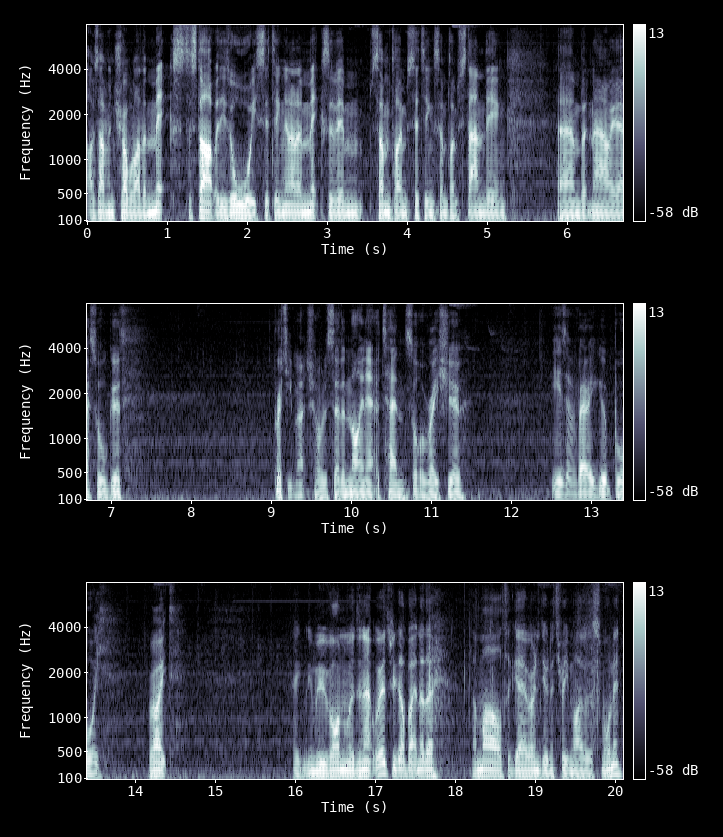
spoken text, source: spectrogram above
I was having trouble. I had a mix to start with. He's always sitting. Then I had a mix of him sometimes sitting, sometimes standing. Um, but now, yeah, it's all good. Pretty much, I would have said a 9 out of 10 sort of ratio. He is a very good boy. Right. I think we move onwards and upwards. We've got about another a mile to go. We're only doing a three miler this morning.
